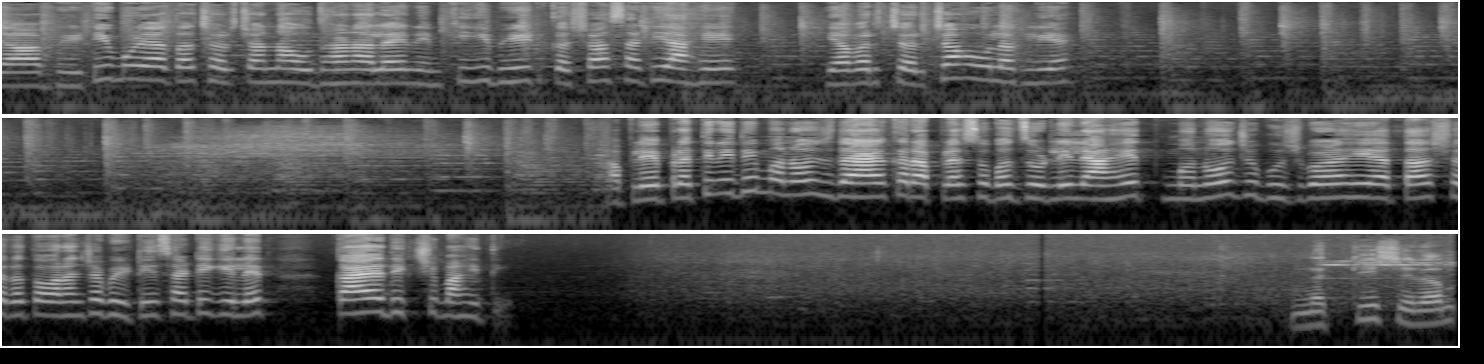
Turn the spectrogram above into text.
या भेटीमुळे आता चर्चांना उधाण आलंय. नेमकी ही भेट कशासाठी आहे यावर चर्चा होऊ लागली आहे. आपले प्रतिनिधी मनोज दयाळकर आपल्यासोबत जोडलेले आहेत. मनोज भुजबळ हे आता शरद पवारांच्या भेटीसाठी गेलेत. काय अधिकची माहिती? नक्की शिलम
